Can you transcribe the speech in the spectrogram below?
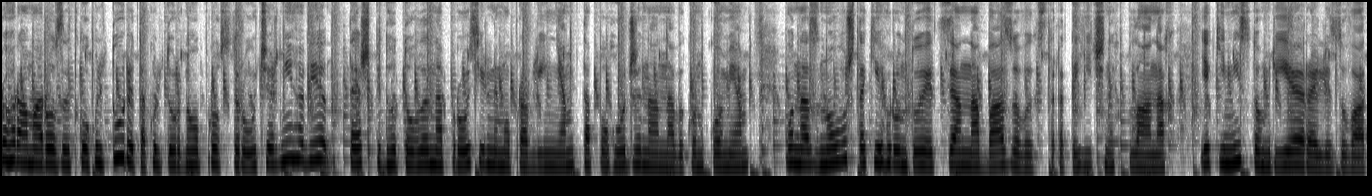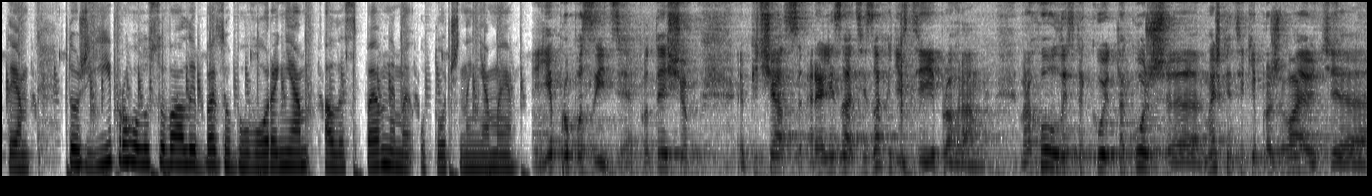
Програма розвитку культури та культурного простору у Чернігові теж підготовлена профільним управлінням та погоджена на виконкомі. Вона знову ж таки ґрунтується на базових стратегічних планах, які місто мріє реалізувати. Тож її проголосували без обговорення, але з певними уточненнями. Є пропозиція про те, щоб під час реалізації заходів цієї програми враховувались тако- також е, мешканці, які проживають е,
